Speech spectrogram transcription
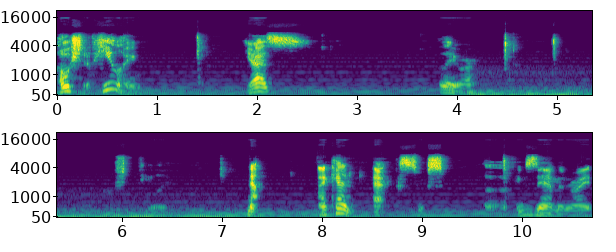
Potion of healing? Yes. There you are. Potion of healing. Now, I can X to uh, examine, right?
